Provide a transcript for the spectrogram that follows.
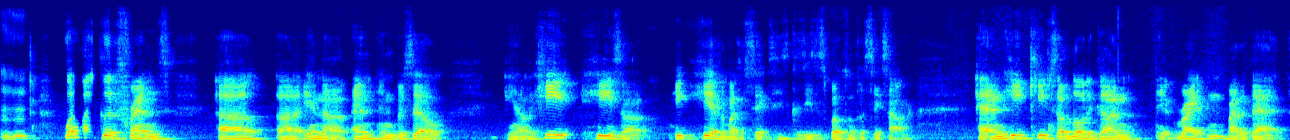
Mm-hmm. One of my good friends uh, uh, in, uh, in, in Brazil, you know, he he's a he, he has a bunch of SIGs because he's a spokesman for Sig Sauer, and he keeps a loaded gun right by the bed.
